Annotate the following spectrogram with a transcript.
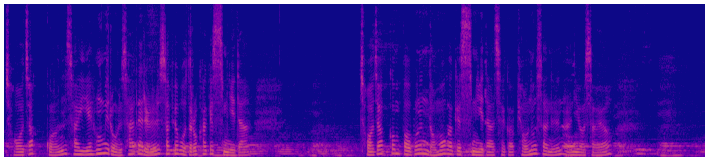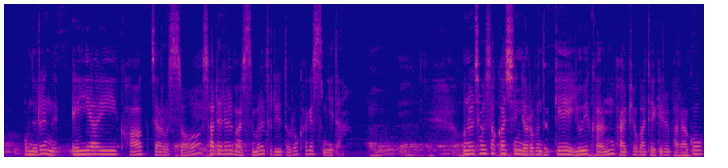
저작권 사이의 흥미로운 사례를 살펴보도록 하겠습니다. 저작권법은 넘어가겠습니다. 제가 변호사는 아니어서요. 오늘은 AI 과학자로서 사례를 말씀을 드리도록 하겠습니다. 오늘 참석하신 여러분들께 유익한 발표가 되기를 바라고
